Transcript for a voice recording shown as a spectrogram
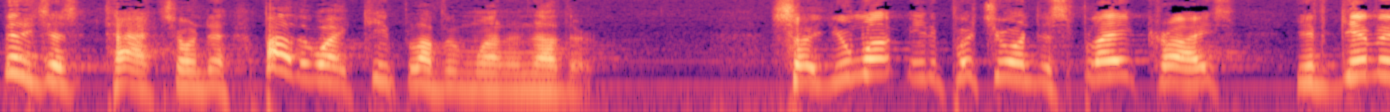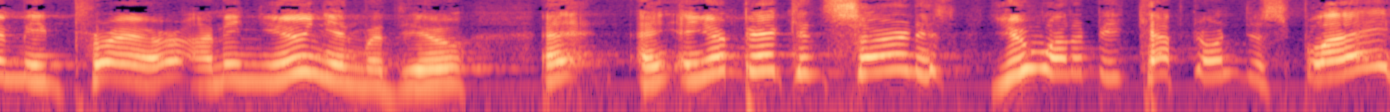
then he just tacks on that. By the way, keep loving one another. So you want me to put you on display, Christ. You've given me prayer. I'm in union with you. And, and, and your big concern is you want to be kept on display?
